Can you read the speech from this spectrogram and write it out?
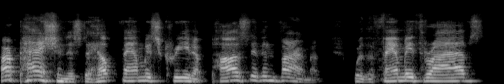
Our passion is to help families create a positive environment where the family thrives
